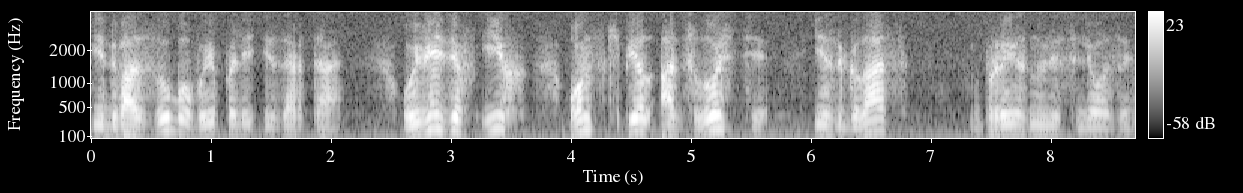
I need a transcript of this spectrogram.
и два зуба выпали изо рта. Увидев их, он вскипел от злости, из глаз брызнули слезы.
